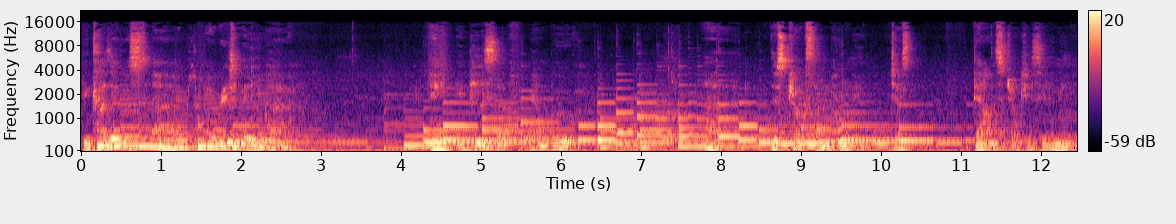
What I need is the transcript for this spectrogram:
Because it was piece of bamboo, uh, the strokes are normally just down strokes, you see what I mean?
